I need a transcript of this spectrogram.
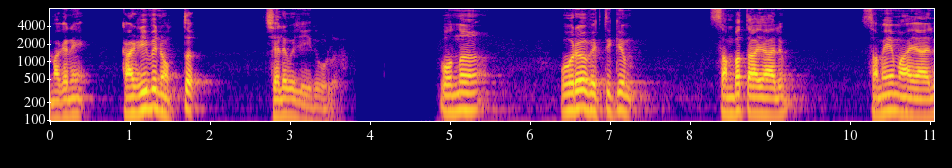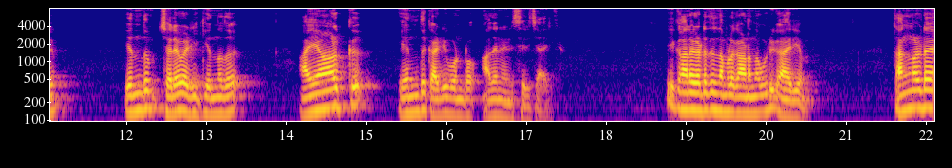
മകനെ കഴിവിനൊത്ത് ചെലവ് ചെയ്തുകൊള്ളുക. ഒന്ന് ഓരോ വ്യക്തിക്കും സമ്പത്തായാലും സമയമായാലും എന്തും ചെലവഴിക്കുന്നത് അയാൾക്ക് എന്ത് കഴിവുണ്ടോ അതിനനുസരിച്ചായിരിക്കും ഈ കാലഘട്ടത്തിൽ നമ്മൾ കാണുന്ന ഒരു കാര്യം തങ്ങളുടെ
